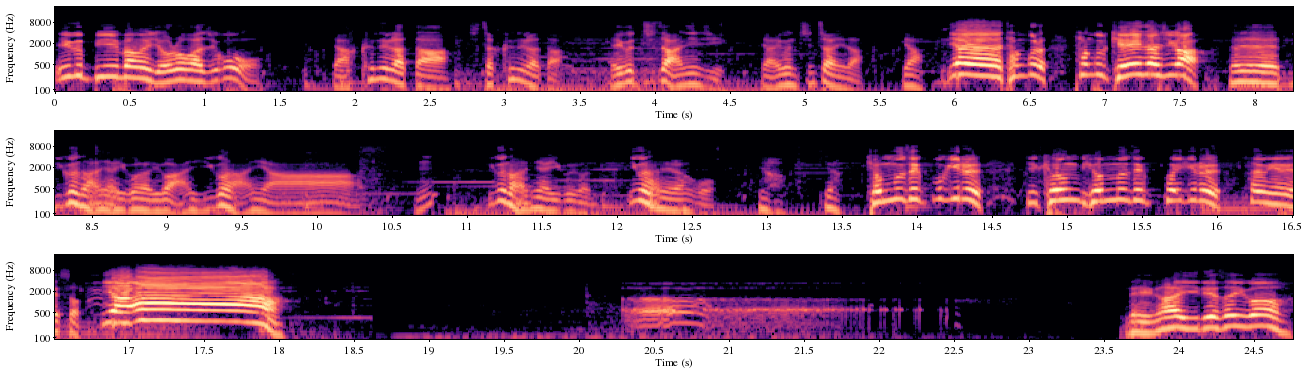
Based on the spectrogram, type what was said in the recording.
1급 비밀방을 열어가지고 야 큰일 났다. 진짜 큰일 났다. 야 이거 진짜 아니지. 야 이건 진짜 아니다. 야 야야야 탕굴 탕굴 개자식아! 야야야 이건 아니야 이거 아니 이건 아니야. 응? 이건 아니야 이거 이건. 이건 아니라고 야 야 견문색 포기를 이견 견문색 포기를 사용해야겠어 야 아! 아 내가 이래서 이거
